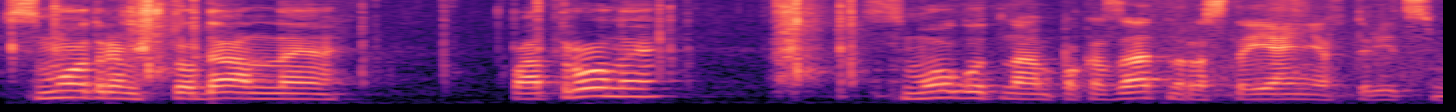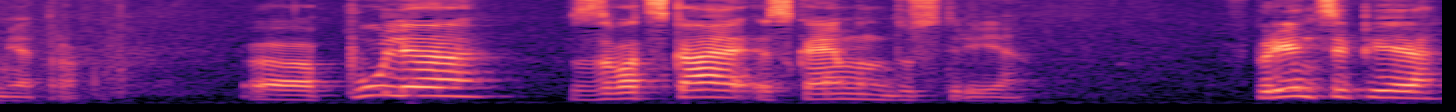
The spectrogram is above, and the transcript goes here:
Смотрим, что данные патроны смогут нам показать на расстояние в 30 метров. Э, пуля заводская СКМ индустрия. В принципе,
